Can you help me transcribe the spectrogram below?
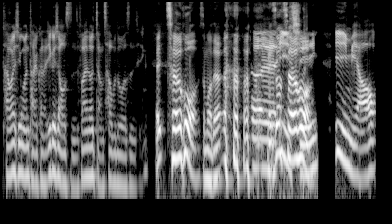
台湾新闻台，可能一个小时，发现都讲差不多的事情。哎，车祸什么的，呃，疫情、疫苗，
